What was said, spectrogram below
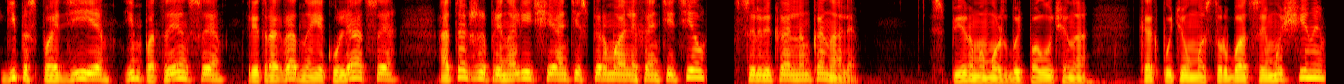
гипосподия, импотенция, ретроградная эякуляция, а также при наличии антиспермальных антител в цервикальном канале. Сперма может быть получена как путем мастурбации мужчины,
